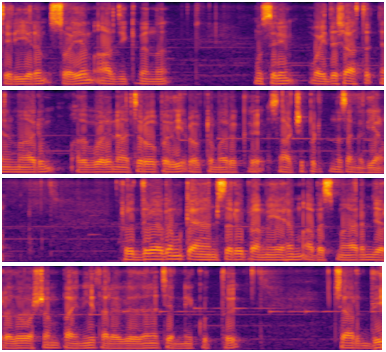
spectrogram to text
ശരീരം സ്വയം ആർജിക്കുമെന്ന് മുസ്ലിം വൈദ്യശാസ്ത്രജ്ഞന്മാരും അതുപോലെ നാച്ചുറോപ്പതി ഡോക്ടർമാരൊക്കെ സാക്ഷ്യപ്പെടുത്തുന്ന സംഗതിയാണ്. ഹൃദ്രോഗം ക്യാൻസർ പ്രമേഹം അപസ്മാരം ജലദോഷം പനി തലവേദന ചെന്നിക്കുത്ത് ഛർദി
